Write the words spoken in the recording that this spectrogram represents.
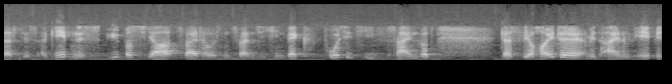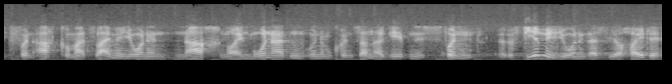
dass das Ergebnis übers Jahr 2020 hinweg positiv sein wird dass wir heute mit einem EBIT von 8,2 Millionen nach neun Monaten und einem Konzernergebnis von 4 Millionen, dass wir heute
